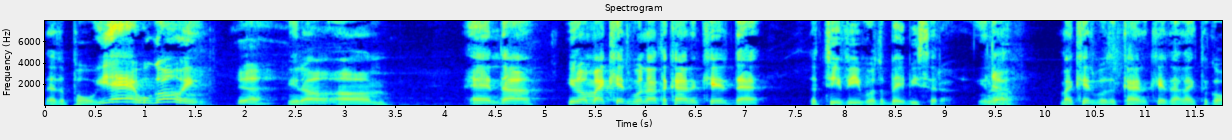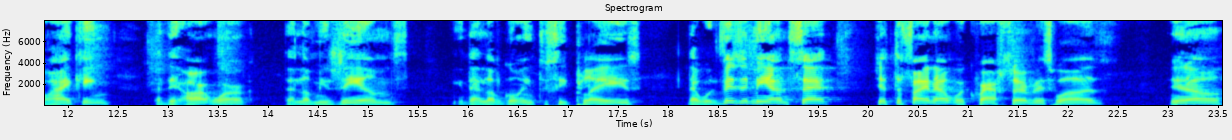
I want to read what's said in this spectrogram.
There's a pool. Yeah, we're going. Yeah. You know, um, and uh, you know, my kids were not the kind of kids that the TV was a babysitter. You know, Yeah. my kids were the kind of kids that like to go hiking, that did artwork, that love museums, that love going to see plays, that would visit me on set just to find out what craft service was. You know,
